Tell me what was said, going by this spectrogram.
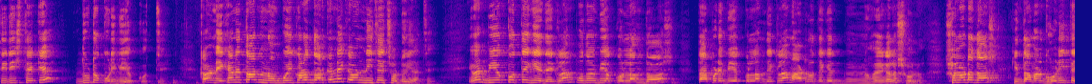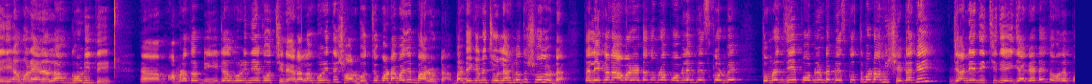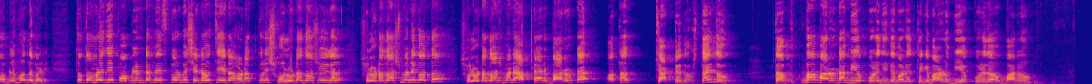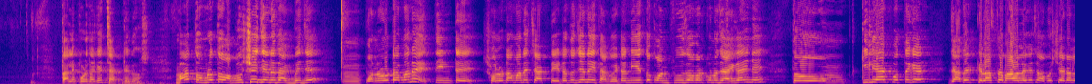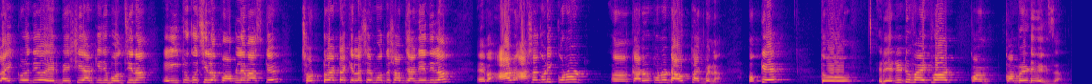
তিরিশ থেকে দুটো কুড়ি বিয়োগ করছি। কারণ এখানে তো আর নব্বই করার দরকার নেই, কারণ নিচে ছোটই আছে। এবার বিয়োগ করতে গিয়ে দেখলাম, প্রথমে বিয়োগ করলাম দশ, তারপরে বিয়োগ করলাম, দেখলাম আঠেরো থেকে হয়ে গেল ষোলো। ষোলোটা দশ, কিন্তু আমার ঘড়িতে, আমার অ্যানালগ ঘড়িতে আমরা তো ডিজিটাল ঘড়ি নিয়ে করছি না অ্যানালগ ঘড়িতে সর্বোচ্চ কটা বাজে বারোটা বাট এখানে চলে আসলো তো ষোলোটা। তাহলে এখানে আবার একটা তোমরা প্রবলেম ফেস করবে তোমরা যে প্রবলেমটা ফেস করতে পারো, আমি সেটাকেই জানিয়ে দিচ্ছি যে এই জায়গাটায় তোমাদের প্রবলেম হতে পারে। তো তোমরা যে প্রবলেমটা ফেস করবে, সেটা হচ্ছে এটা হঠাৎ করে ষোলোটা দশ হয়ে গেল। ষোলোটা দশ মানে কত? ষোলোটা দশ মানে আফটার বারোটা, অর্থাৎ চারটে দশ, তাই তো? তা বা বারোটা বিয়োগ করে দিতে পারো, এর থেকে বারো বিয়োগ করে দাও, বারো। তাহলে পড়ে থাকে চারটে দশ। বা তোমরা তো অবশ্যই জেনে থাকবে যে পনেরোটা মানে তিনটে, ষোলোটা মানে চারটে, এটা তো জেনেই থাকো। এটা নিয়ে তো কনফিউজ হওয়ার কোনো জায়গাই নেই। তো ক্লিয়ার প্রত্যেকের? যাদের ক্লাসটা ভালো লেগেছে, অবশ্যই একটা লাইক করে দিও। এর বেশি আর কিছু বলছি না। এইটুকু ছিল প্রবলেম আজকের। ছোট্ট একটা ক্লাসের মধ্যে সব জানিয়ে দিলাম। এবার আর আশা করি কোনো কারোর কোনো ডাউট থাকবে না। ওকে তো ready to fight for competitive exam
